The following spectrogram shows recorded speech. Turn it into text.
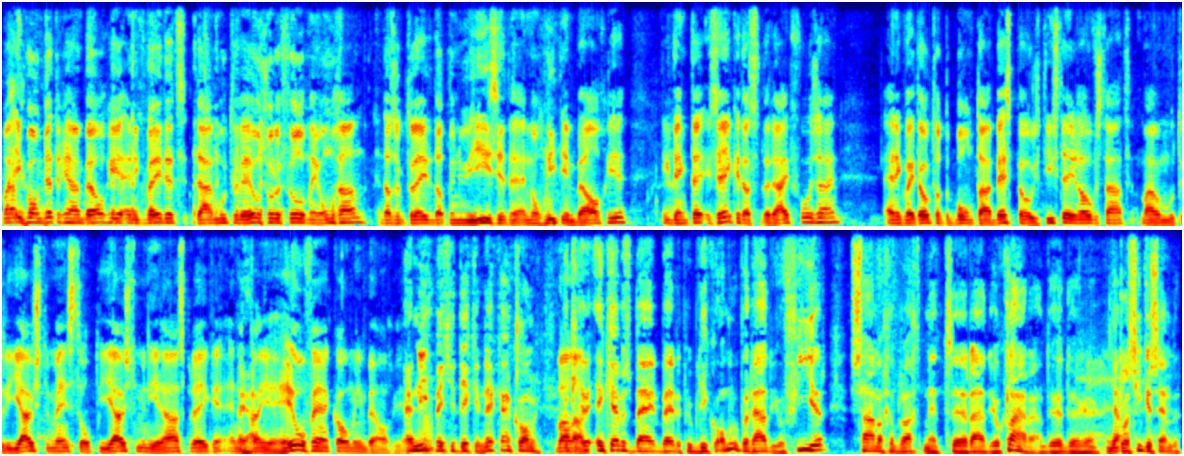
maar ik woon 30 jaar in België en ik weet het, daar moeten we heel zorgvuldig mee omgaan. En dat is ook de reden dat we nu hier zitten en nog niet in België. Ik denk zeker dat ze er rijp voor zijn. En ik weet ook dat de bond daar best positief tegenover staat. Maar we moeten de juiste mensen op de juiste manier aanspreken. En dan Ja. kan je heel ver komen in België. En niet met je dikke nek aankomen. Voilà. Ik, ik heb eens bij, bij de publieke omroep Radio 4 samengebracht met eh, Radio Clara, de, de klassieke zender.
